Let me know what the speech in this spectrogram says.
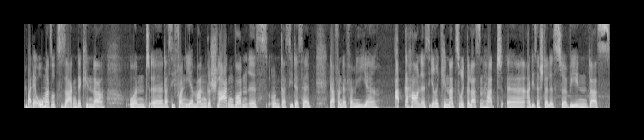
bei der Oma sozusagen der Kinder und äh, dass sie von ihrem Mann geschlagen worden ist und dass sie deshalb da von der Familie abgehauen ist, ihre Kinder zurückgelassen hat. Äh, an dieser Stelle ist zu erwähnen, dass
